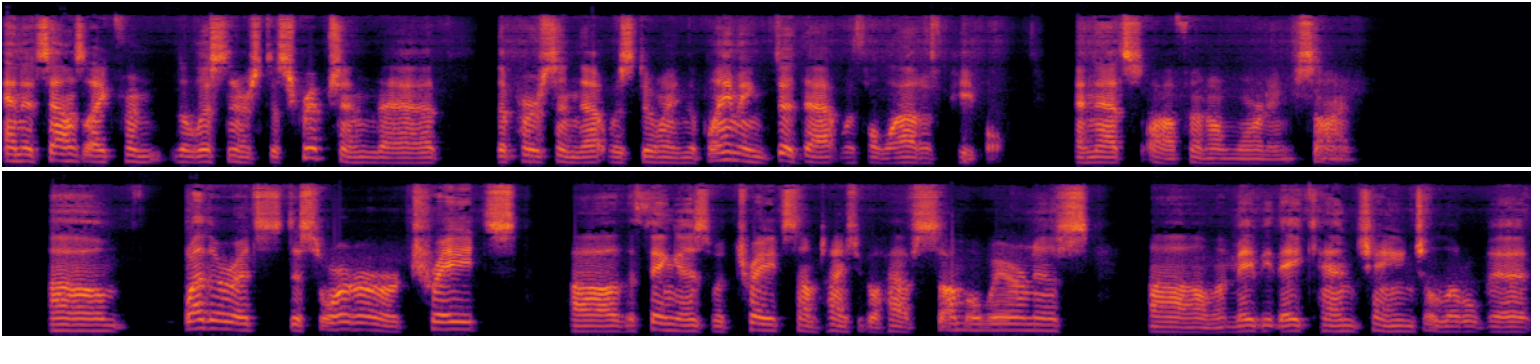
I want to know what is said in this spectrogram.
And it sounds like from the listener's description that the person that was doing the blaming did that with a lot of people. And that's often a warning sign. Um, whether it's disorder or traits, uh, the thing is with traits, sometimes people have some awareness. Um, maybe they can change a little bit.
